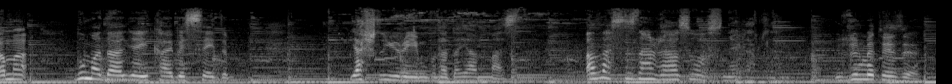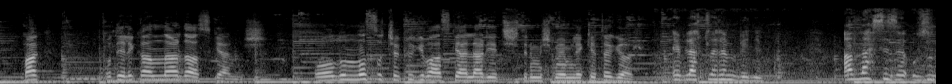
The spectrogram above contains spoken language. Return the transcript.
Ama bu madalyayı kaybetseydim Yaşlı yüreğim buna dayanmazdı. Allah sizden razı olsun evlatlarım. Üzülme teyze. Bak bu delikanlılar da askermiş. Oğlun nasıl çakı gibi askerler yetiştirmiş memlekete gör. Evlatlarım benim. Allah size uzun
